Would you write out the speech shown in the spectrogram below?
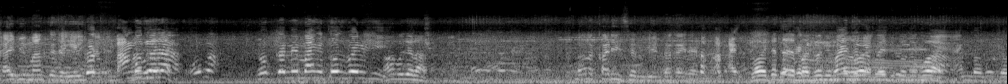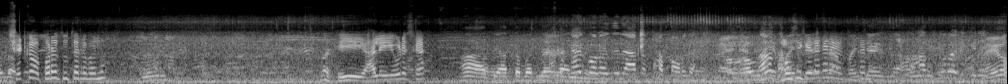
काही बी मागते मागू दे लोक कमी मागे तोच बैल घे. शेटका परत उतर पहिलं ही आले एवढेच का हा ते आता बदलायचे काय बोलायचं आता थाप मारू द्या. म्हशी गेल्या का नाही? नाही हो.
